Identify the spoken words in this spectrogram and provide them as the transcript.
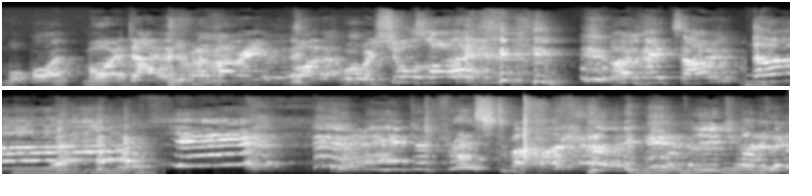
What, my, my dad? You want to marry? My, what, with short sighted? I don't think so. Oh shit! Are you depressed, Mark? Are you trying to look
